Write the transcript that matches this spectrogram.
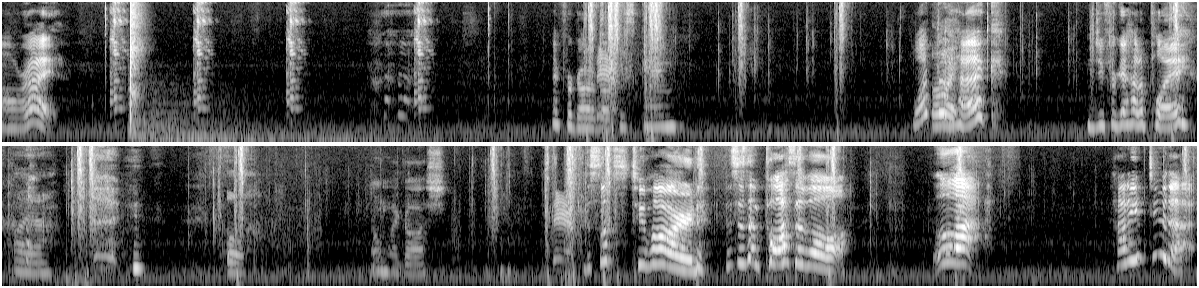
Alright. I forgot about this game. What Oh, the wait. heck? Did you forget how to play? Oh yeah. Oh. Oh my gosh. This looks too hard. This is impossible. Ugh. How do you do that?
